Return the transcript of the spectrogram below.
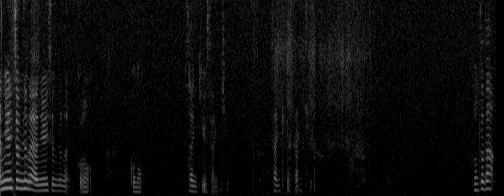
アニメーションじゃないアニメーションじゃない。このこのサンキューサンキュー。サンキューサンキュー。本当だ。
